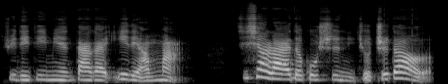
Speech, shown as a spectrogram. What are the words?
距离地面大概一两码。接下来的故事你就知道了。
